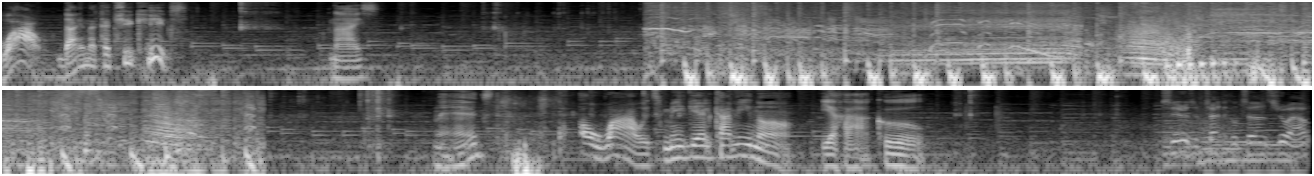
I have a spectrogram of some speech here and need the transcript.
Wow, Dinoco Chick Hicks. Nice. Next. Oh wow, it's Miguel Camino. Yeah, cool. Series of technical turns throughout.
